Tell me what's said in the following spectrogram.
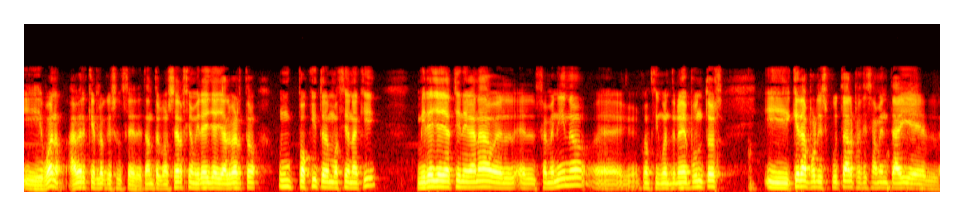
y bueno, a ver qué es lo que sucede, tanto con Sergio, Mirella y Alberto, un poquito de emoción aquí. Mirella ya tiene ganado el, femenino eh, con 59 puntos y queda por disputar precisamente ahí el,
